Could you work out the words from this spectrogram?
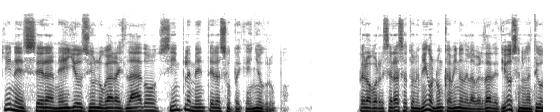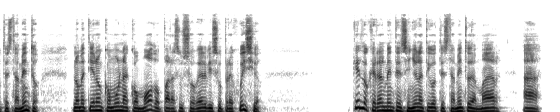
¿Quiénes eran ellos de un lugar aislado? Simplemente era su pequeño grupo. Pero aborrecerás a tu enemigo nunca vino de la verdad de Dios en el Antiguo Testamento. Lo metieron como un acomodo para su soberbia y su prejuicio. ¿Qué es lo que realmente enseñó el Antiguo Testamento de amar a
